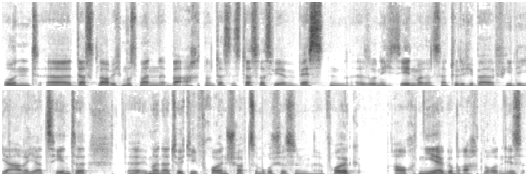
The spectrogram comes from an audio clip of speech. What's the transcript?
Und äh, das, glaube ich, muss man beachten. Und das ist das, was wir im Westen äh, so nicht sehen, weil uns natürlich über viele Jahre, Jahrzehnte immer natürlich die Freundschaft zum russischen Volk auch näher gebracht worden ist,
